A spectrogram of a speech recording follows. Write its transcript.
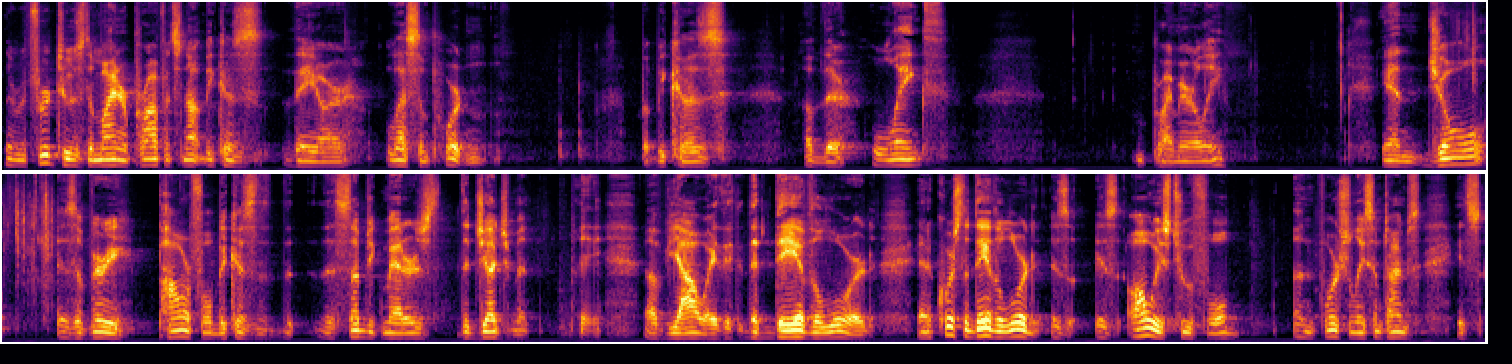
They're referred to as the minor prophets not because they are less important, but because of their length, primarily. And Joel is a very powerful because the, the subject matter is the judgment of Yahweh, the, the day of the Lord. And of course, the day of the Lord is, is always twofold. Unfortunately, sometimes it's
